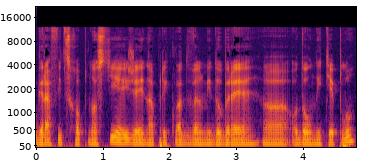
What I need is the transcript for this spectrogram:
grafit schopnosti, že je napríklad veľmi dobre odolný teplu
